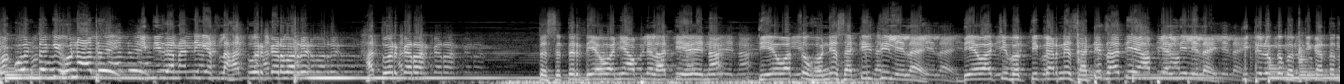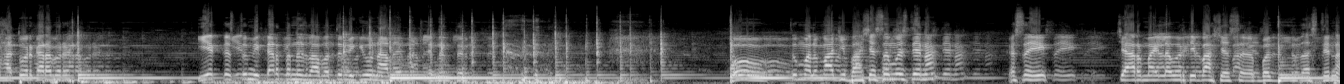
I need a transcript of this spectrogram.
भगवंत घेऊन आलोय. किती जणांनी घेतला? हातवर करा हातवर करा. तस तर देवाने आपल्याला हा आहे ना? देवाचं होण्यासाठीच दिलेला आहे. देवाची भक्ती करण्यासाठीच हा देह आपल्याला दिलेला आहे. किती लोक भक्ती करतात? हातवर करा बरं. एकच तुम्ही करतानाच बाबा तुम्ही घेऊन आलाय म्हटल्यानंतर. तुम्हाला माझी भाषा समजते ना? कसं आहे? चार मैलावरती भाषा बदलत असते ना?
